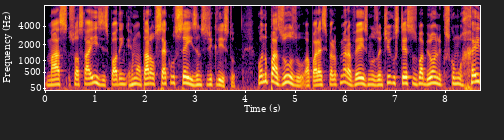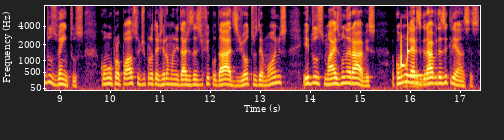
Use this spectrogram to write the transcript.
Mas suas raízes podem remontar ao século VI a.C., quando Pazuzu aparece pela primeira vez nos antigos textos babilônicos como Rei dos Ventos, com o propósito de proteger a humanidade das dificuldades de outros demônios e dos mais vulneráveis, como mulheres grávidas e crianças.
